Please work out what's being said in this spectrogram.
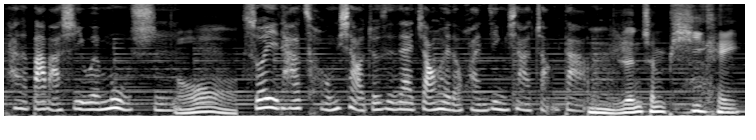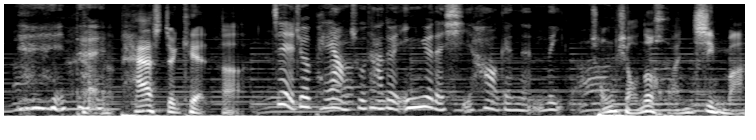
他的爸爸是一位牧师，哦，所以他从小就是在教会的环境下长大。嗯，人称 PK 对，Pastor Kid 啊，这也就培养出他对音乐的喜好跟能力。从小那环境嘛，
